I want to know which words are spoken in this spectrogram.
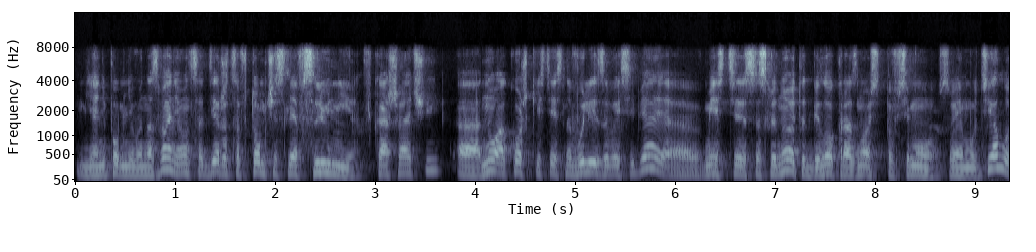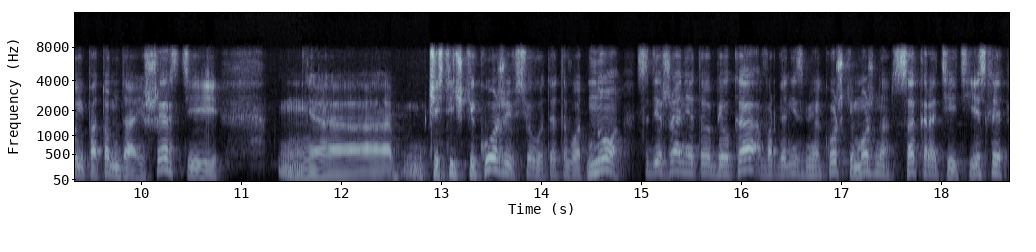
я не помню его название, он содержится в том числе в слюне, в кошачьей. А, ну, а кошки, естественно, вылизывая себя, э, вместе со слюной этот белок разносит по всему своему телу, и потом, да, и шерсть, и частички кожи и все вот это вот. Но содержание этого белка в организме кошки можно сократить, если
